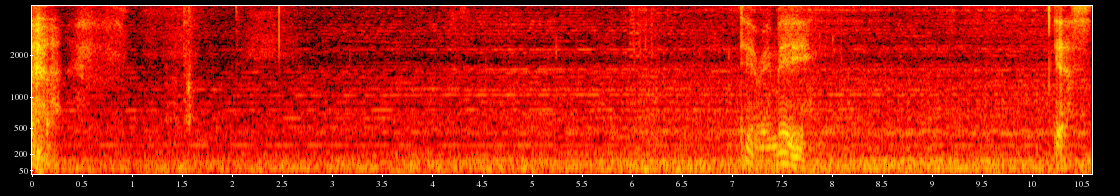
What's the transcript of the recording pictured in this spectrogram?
Dearie me. Yes.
